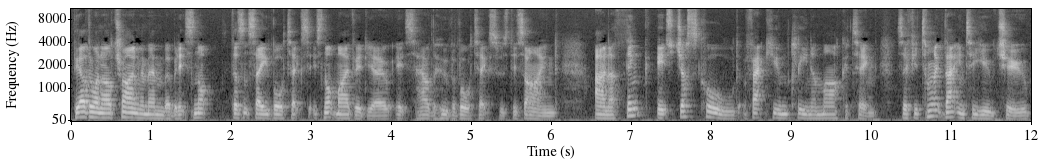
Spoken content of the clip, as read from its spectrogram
The other one I'll try and remember, but it's not doesn't say Vortex. It's not my video. It's how the Hoover Vortex was designed, and I think it's just called Vacuum Cleaner Marketing. So if you type that into YouTube,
